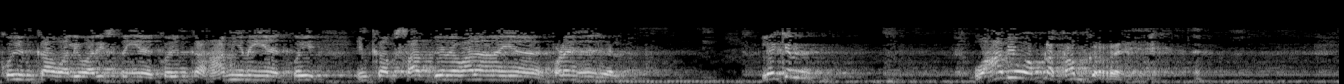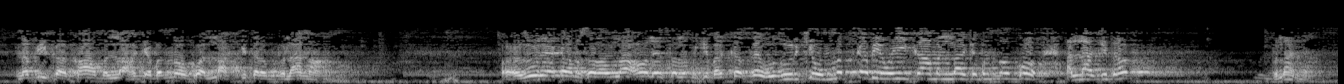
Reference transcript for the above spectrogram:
کوئی ان کا والی وارث نہیں ہے، کوئی ان کا حامی نہیں ہے، کوئی ان کا ساتھ دینے والا نہیں ہے، پڑھے ہیں جیل لیکن وہاں بھی وہ اپنا کام کر رہے ہیں۔ نبی کا کام اللہ کے بندوں کو اللہ کی طرف بلانا۔ اور حضور اکرم صلی اللہ علیہ وسلم کی برکت سے حضور کی امت کا بھی وہی کام اللہ کے بندوں کو اللہ کی طرف بلانا۔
